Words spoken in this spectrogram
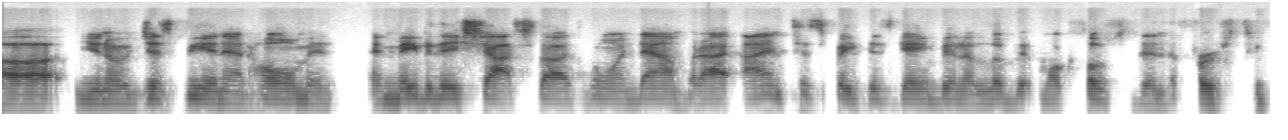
uh, you know, just being at home and and maybe they shot starts going down. But I, I anticipate this game being a little bit more closer than the first two.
